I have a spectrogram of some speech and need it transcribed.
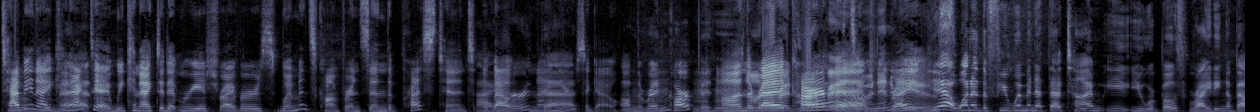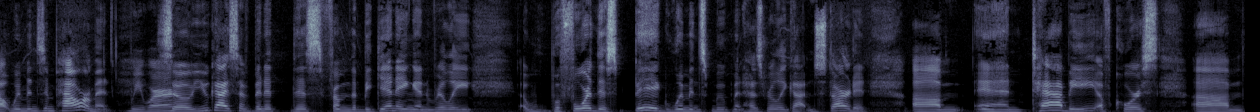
Tabby and I you met. connected. We connected at Maria Shriver's women's conference in the press tent I about nine that. years ago. On the red carpet. On the On the red, red carpet, carpet, doing right? Yeah, one of the few women at that time. You, you were both writing about women's empowerment. We were. So you guys have been at this from the beginning and really before this big women's movement has really gotten started. Um, and Tabby, of course. Um,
